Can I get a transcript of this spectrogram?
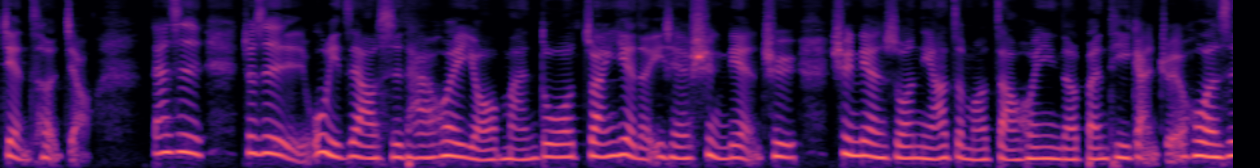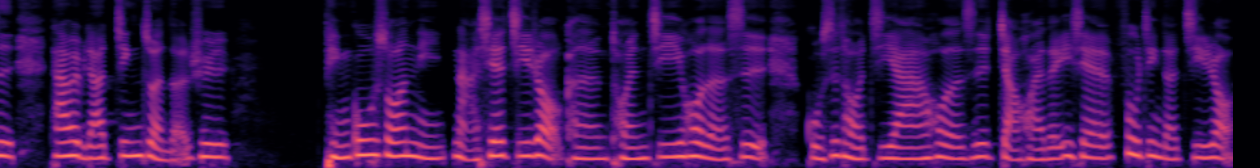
健侧脚。但是，就是物理治疗师他会有蛮多专业的一些训练，去训练说你要怎么找回你的本体感觉，或者是他会比较精准的去评估说你哪些肌肉可能臀肌或者是股四头肌啊，或者是脚踝的一些附近的肌肉，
